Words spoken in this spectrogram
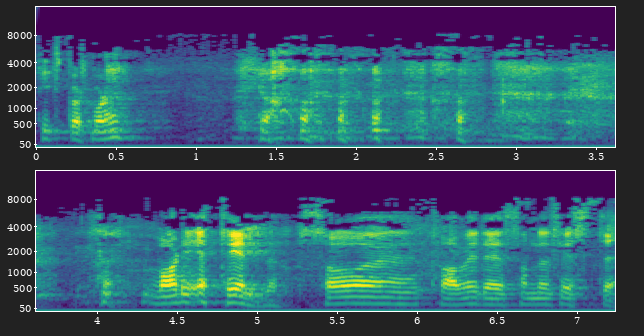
fikk spørsmålet? Ja. Var det ett til, så eh, tar vi det som det siste.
